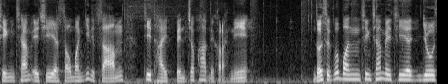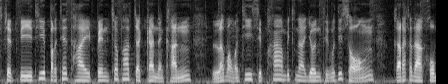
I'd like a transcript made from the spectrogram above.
ชิงแชมป์เอเชีย 2023 ที่ไทยเป็นเจ้าภาพในครั้งนี้ โดยศึกฟุตบอลชิงแชมป์เอเชีย U17 ปีที่ประเทศไทยเป็นเจ้าภาพจัดการแข่งขัน ระหว่างวันที่ 15 มิถุนายนถึงวันที่ 2 กรกฎาคม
